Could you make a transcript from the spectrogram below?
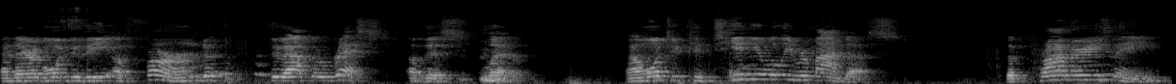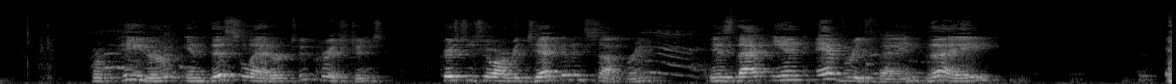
and they are going to be affirmed throughout the rest of this letter. And I want to continually remind us the primary theme for Peter in this letter to Christians, Christians who are rejected and suffering, is that in everything they,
